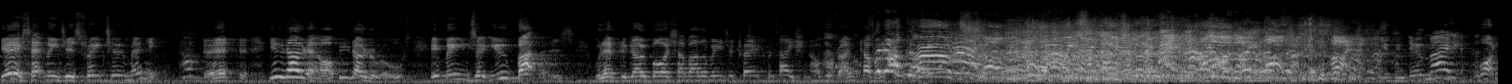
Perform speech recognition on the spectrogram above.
Yes, that means there's three too many. Yeah. You know that, Harper, you know the rules. It means that you butlers will have to go by some other means of transportation, I'm afraid. Come on. You can do, mate. What?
